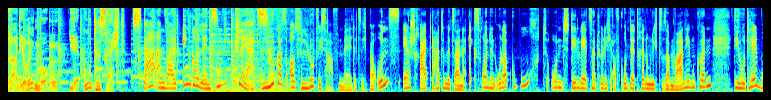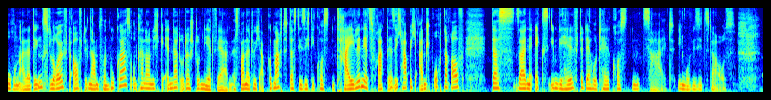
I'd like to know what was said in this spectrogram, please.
Radio Regenbogen, Ihr gutes Recht. Staranwalt Ingo Lenzen klärt's. Lukas aus Ludwigshafen meldet sich bei uns. Er schreibt, er hatte mit seiner Ex-Freundin Urlaub gebucht und den wir jetzt natürlich aufgrund der Trennung nicht zusammen wahrnehmen können. Die Hotelbuchung allerdings läuft auf den Namen von Lukas und kann auch nicht geändert oder storniert werden. Es war natürlich abgemacht, dass die sich die Kosten teilen. Jetzt fragt er sich, habe ich Anspruch darauf, dass seine Ex ihm die Hälfte der Hotelkosten zahlt? Ingo, wie sieht's da aus?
